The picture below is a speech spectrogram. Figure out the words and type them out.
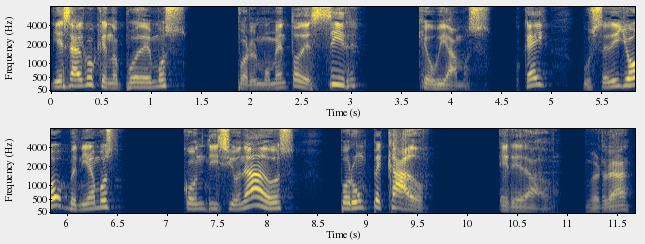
Y es algo que no podemos por el momento decir que obviamos. ¿Ok? Usted y yo veníamos condicionados por un pecado heredado, ¿verdad?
